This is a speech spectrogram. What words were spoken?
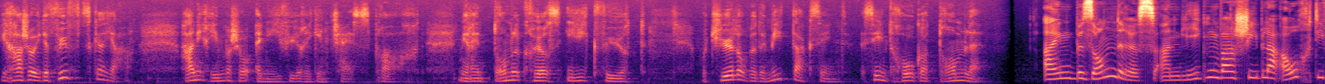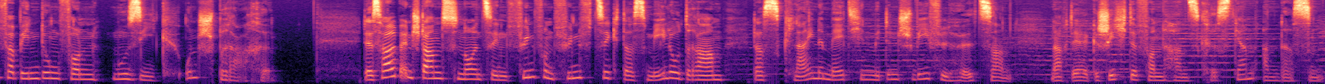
Ich habe schon in den 50er Jahren habe ich immer schon eine Einführung in Jazz gebracht. Wir haben Trommelkurs eingeführt. Wo die Schüler über den Mittag sind, sind gekommen, trommeln. Ein besonderes Anliegen war Schiebler auch die Verbindung von Musik und Sprache. Deshalb entstand 1955 das Melodram Das kleine Mädchen mit den Schwefelhölzern nach der Geschichte von Hans Christian Andersen.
